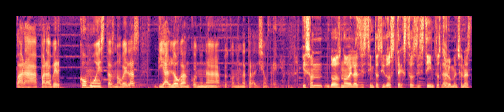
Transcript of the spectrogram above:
para, para ver cómo estas novelas dialogan con una, pues, con una tradición previa. Y son dos novelas distintas y dos textos distintos, tú lo mencionas,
